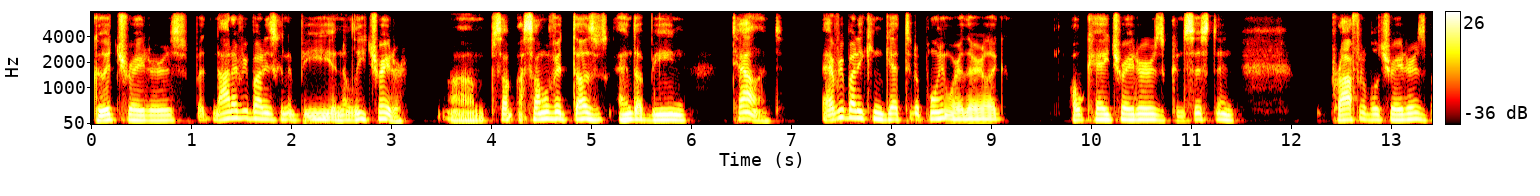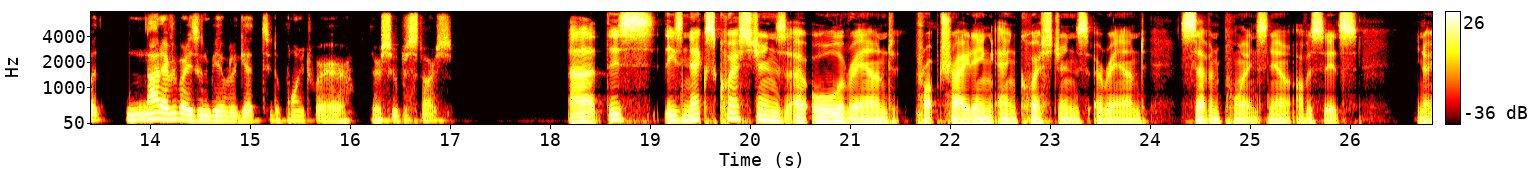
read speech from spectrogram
good traders, but not everybody's going to be an elite trader. Um, some some of it does end up being talent. Everybody can get to the point where they're like okay traders, consistent, profitable traders, but not everybody's going to be able to get to the point where they're superstars. Uh, this these next questions are all around prop trading and questions around seven points. Now, obviously, it's you know,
